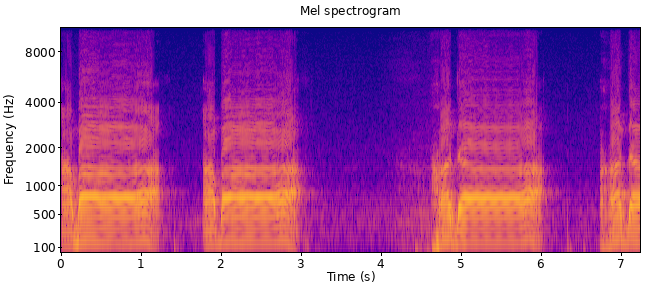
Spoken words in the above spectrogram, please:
അബാ അബാ ഹദാ ഹദാ.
